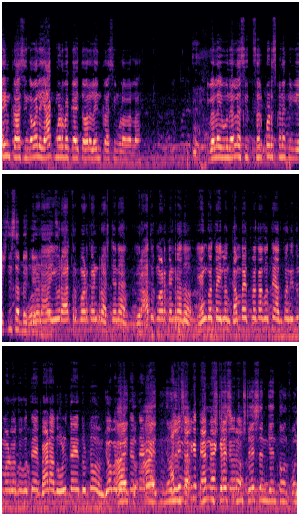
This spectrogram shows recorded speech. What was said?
ಲೈನ್ ಕ್ರಾಸಿಂಗ್ ಅವೆಲ್ಲ ಯಾಕೆ ಮಾಡ್ಬೇಕಾಯ್ತು? ಅವೆಲ್ಲ ಲೈನ್ ಕ್ರಾಸಿಂಗ್ಗಳು ಅವೆಲ್ಲ ಇವೆಲ್ಲ ಇವನ್ನೆಲ್ಲ ಸರಿಪಡಿಸ್ಕೊಳಕ್ ನಿಮ್ಗೆ ಎಷ್ಟು ದಿವಸ ಬೇಕು ಇವ್ರ ಇವ್ರು ಆತ್ರಕ್ ಮಾಡ್ಕೊಂಡ್ರು ಅಷ್ಟೇನಾ? ಇವ್ರ ಆತ್ರಕ್ ಮಾಡ್ಕೊಂಡ್ರು ಅದು. ಹೆಂಗ್ ಗೊತ್ತಾ ಇಲ್ಲೊಂದ್ ಕಂಬ ಎತ್ಬೇಕಾಗುತ್ತೆ ಅದಕ್ಕೊಂದ್ ಇದು ಮಾಡ್ಬೇಕಾಗುತ್ತೆ. ಬೇಡ ಅದು ಉಳಿತಾಯ ದುಡ್ಡು. ಜೋಬ್ ಆಯ್ತು ಆಯ್ತು. ನೀವು ಅಲ್ಲಿಂದ ಸ್ಟೇಷನ್ಗೆ ಅಂತ ಒಂದು ಫೋನ್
